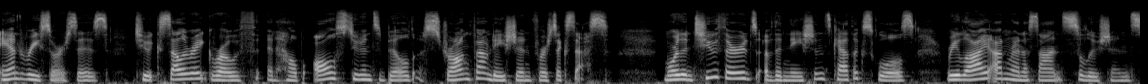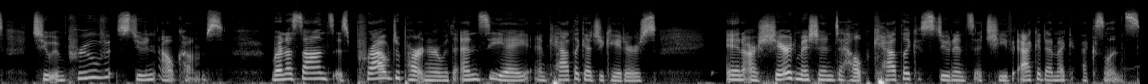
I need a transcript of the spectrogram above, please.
and resources to accelerate growth and help all students build a strong foundation for success. More than two thirds of the nation's Catholic schools rely on Renaissance solutions to improve student outcomes. Renaissance is proud to partner with NCEA and Catholic educators in our shared mission to help Catholic students achieve academic excellence.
